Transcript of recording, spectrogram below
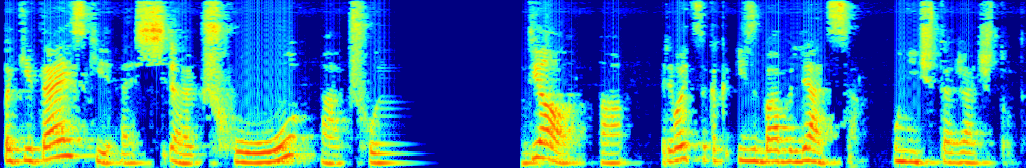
По-китайски э, чху, а, чху дяо а, переводится как избавляться, уничтожать что-то.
